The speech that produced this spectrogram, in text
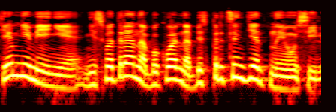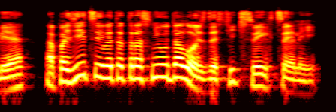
Тем не менее, несмотря на буквально беспрецедентные усилия, оппозиции в этот раз не удалось достичь своих целей.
